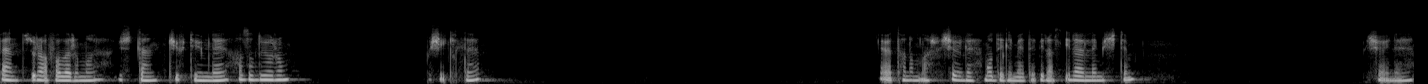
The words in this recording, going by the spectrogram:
Ben zürafalarımı üstten çift düğümle hazırlıyorum. Bu şekilde. Evet hanımlar şöyle modelime de biraz ilerlemiştim. Şöyle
